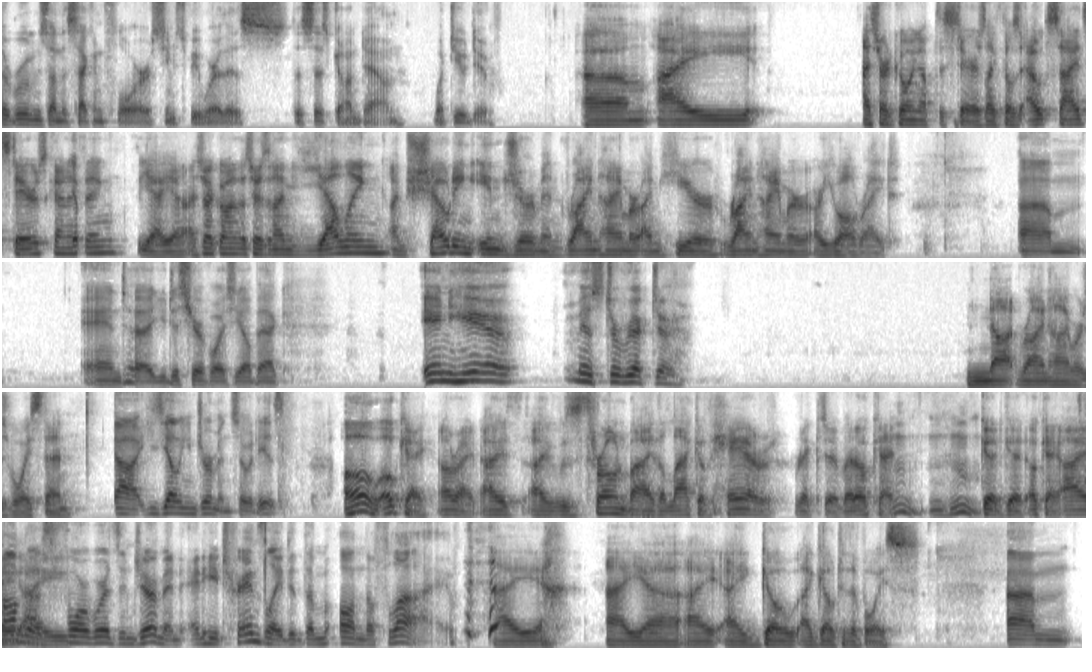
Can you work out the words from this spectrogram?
the rooms on the second floor seems to be where this this has gone down. What do you do? Um, I I start going up the stairs, like those outside stairs kind of Yep. thing. Yeah, yeah. I start going up the stairs and I'm yelling, I'm shouting in German, Reinheimer, I'm here. Reinheimer, are you all right? Um, and uh, you just hear a voice yell back, "In here, Mister Richter." Not Reinheimer's voice then. Uh, he's yelling in German, so it is. Oh, okay. All right. I I was thrown by the lack of hair, Richter, but okay. Mm-hmm. Good, good. Okay. I Tom knows I, four words in German, and he translated them on the fly. I I uh I I go I go to the voice. Um,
